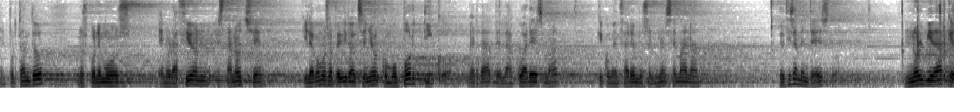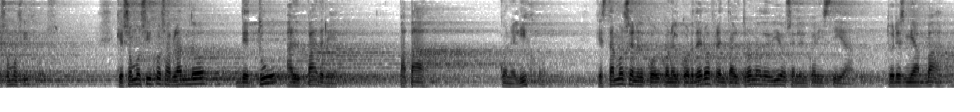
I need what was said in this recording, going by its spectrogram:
¿Eh? Por tanto, nos ponemos en oración esta noche y le vamos a pedir al Señor como pórtico, ¿verdad?, de la cuaresma que comenzaremos en una semana, precisamente esto. No olvidar que somos hijos, que somos hijos hablando de tú al Padre, papá, con el Hijo, que estamos con el Cordero frente al trono de Dios en la Eucaristía. Tú eres mi Abba,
